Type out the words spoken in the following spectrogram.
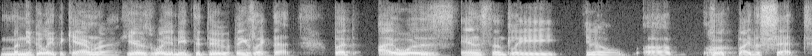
manipulate the camera, here's what you need to do, things like that. But I was instantly, you know, uh, hooked by the set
